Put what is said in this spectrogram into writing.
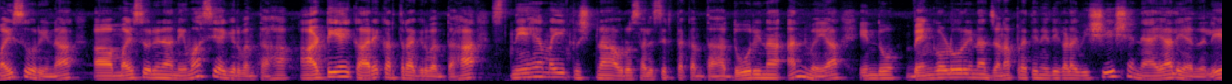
ಮೈಸೂರಿನ ಮೈಸೂರಿನ ನಿವಾಸಿಯಾಗಿರುವಂತಹ ಆರ್ ಟಿ ಐ ಕಾರ್ಯಕರ್ತರಾಗಿರುವಂತಹ ಸ್ನೇಹಮಯಿ ಕೃಷ್ಣ ಅವರು ಸಲ್ಲಿಸಿರ್ತಕ್ಕಂತಹ ದೂರಿನ ಅನ್ವಯ ಇಂದು ಬೆಂಗಳೂರಿನ ಜನಪ್ರತಿನಿಧಿಗಳ ವಿಶೇಷ ನ್ಯಾಯಾಲಯದಲ್ಲಿ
